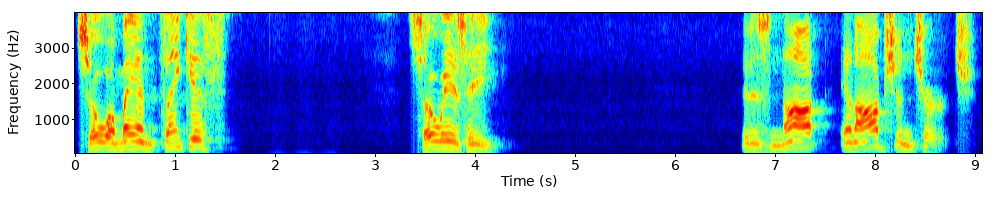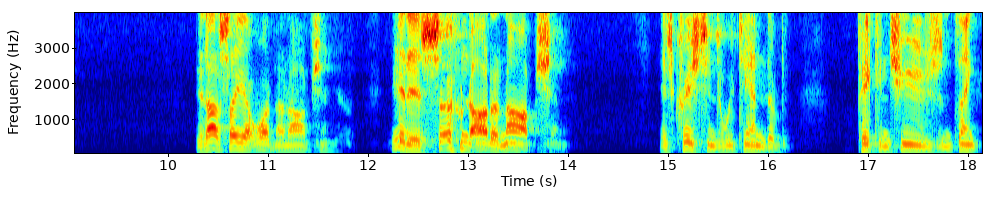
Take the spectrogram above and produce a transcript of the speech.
So a man thinketh, so is he. It is not an option, church. Did I say it wasn't an option? It is so not an option. As Christians, we tend to pick and choose and think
